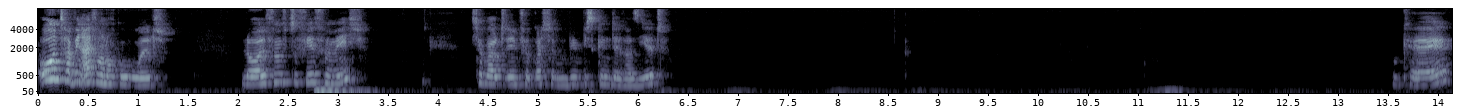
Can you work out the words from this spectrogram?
und hab ihn einfach noch geholt. Lol, 5 zu 4 für mich. Ich habe halt den Verbrecher und Babyskin derasiert. Okay.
